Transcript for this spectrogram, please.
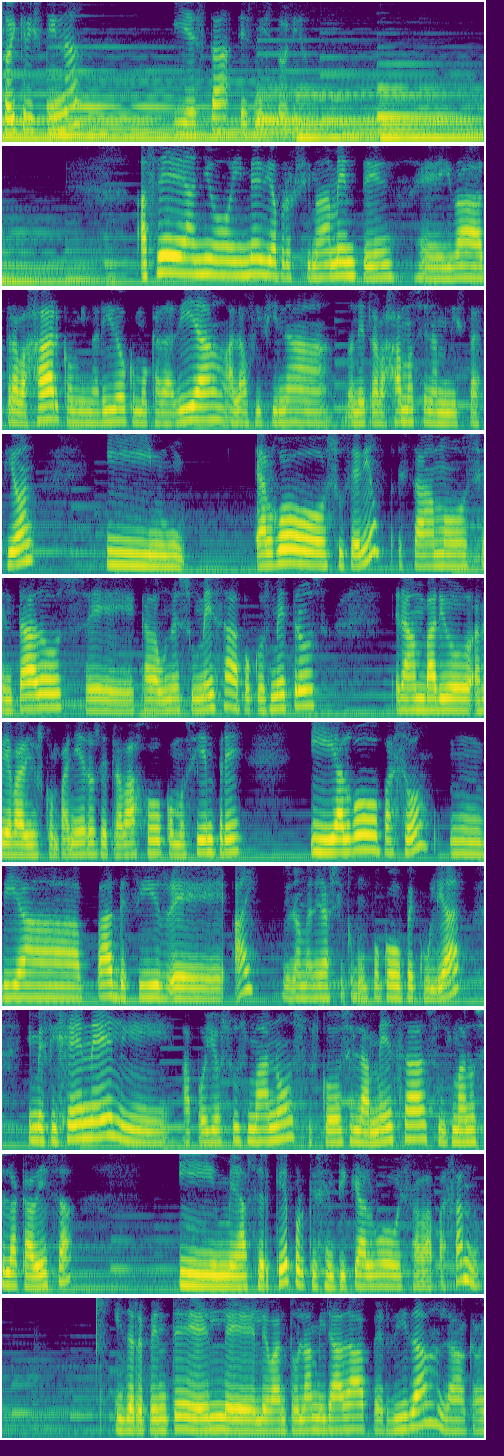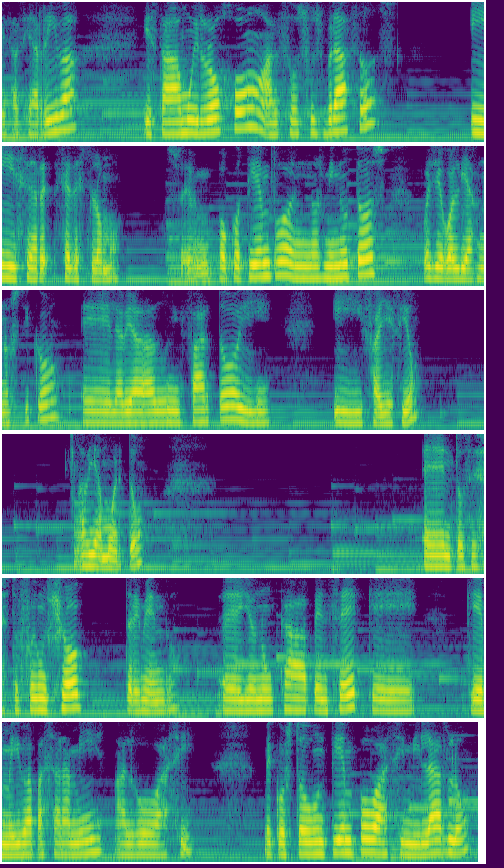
Soy Cristina y esta es mi historia. Hace año y medio aproximadamente eh, iba a trabajar con mi marido como cada día a la oficina donde trabajamos en administración y algo sucedió. Estábamos sentados, eh, cada uno en su mesa, a pocos metros. Eran varios, había varios compañeros de trabajo, como siempre, y algo pasó. Mm, vi a Pat decir eh, ¡ay! de una manera así como un poco peculiar. Y me fijé en él y apoyó sus manos, sus codos en la mesa, sus manos en la cabeza. Y me acerqué porque sentí que algo estaba pasando y de repente él levantó la mirada perdida, la cabeza hacia arriba, y estaba muy rojo, alzó sus brazos y se, desplomó. En poco tiempo, en unos minutos, pues llegó el diagnóstico, eh, le había dado un infarto y, falleció, había muerto. Entonces esto fue un shock tremendo. Eh, yo nunca pensé que me iba a pasar a mí algo así. Me costó un tiempo asimilarlo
